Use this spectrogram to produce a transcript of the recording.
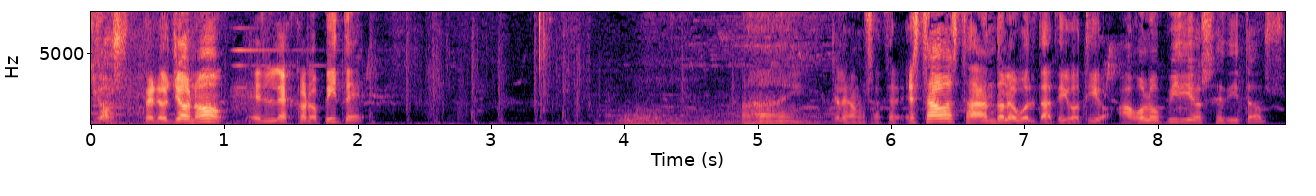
Dios, pero yo no. El escoropite. Ay, ¿qué le vamos a hacer? He estado hasta dándole vuelta, digo, tío. ¿Hago los vídeos editados?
